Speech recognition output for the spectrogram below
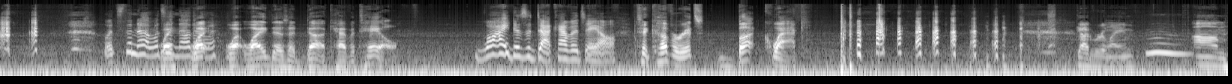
what's the no, what's why, another why, one? Why, why does a duck have a tail? Why does a duck have a tail? To cover its butt quack. God, we're lame. Um,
